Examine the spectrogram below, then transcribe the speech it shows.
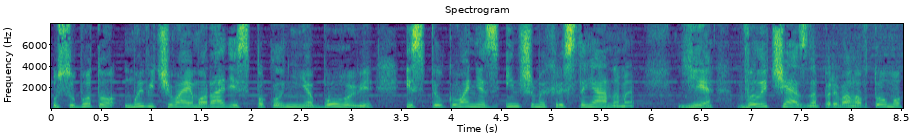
у суботу ми відчуваємо радість поклоніння Богові і спілкування з іншими християнами. Є величезна перевага в тому,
